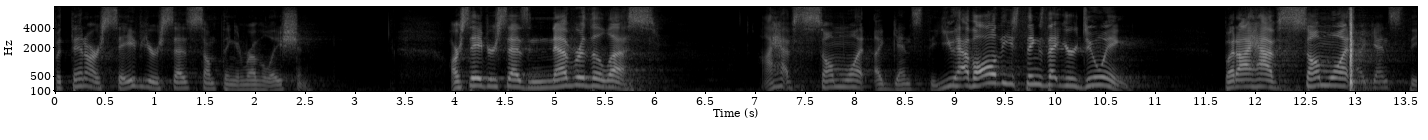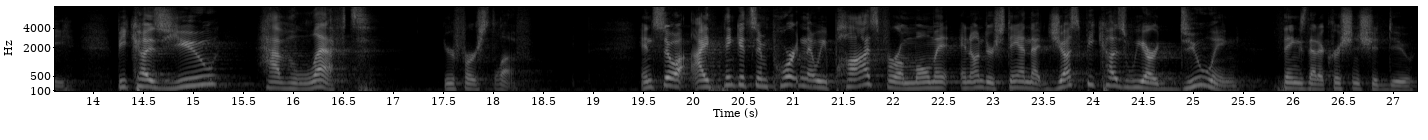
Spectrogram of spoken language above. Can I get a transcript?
But then our Savior says something in Revelation. Our Savior says, Nevertheless, I have somewhat against thee. You have all these things that you're doing, but I have somewhat against thee because you have left your first love. And so I think it's important that we pause for a moment and understand that just because we are doing things that a Christian should do,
